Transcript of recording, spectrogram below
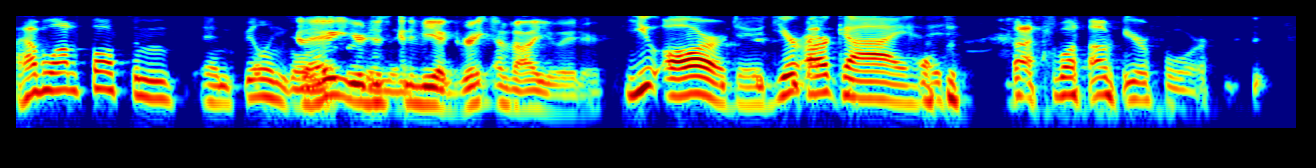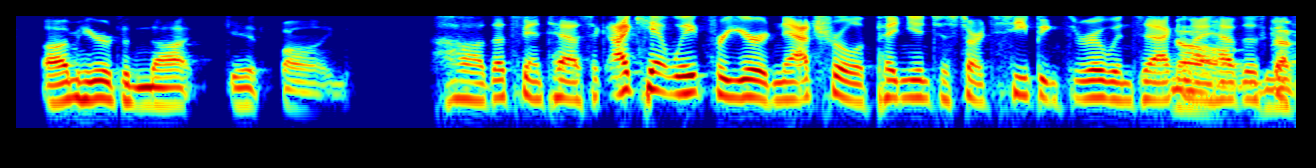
I have a lot of thoughts and and feelings. Today, you're just going to be a great evaluator. You are, dude. You're our guy. That's, that's what I'm here for. I'm here to not get fined. Oh, that's fantastic. I can't wait for your natural opinion to start seeping through when Zach no, and I have this guy.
